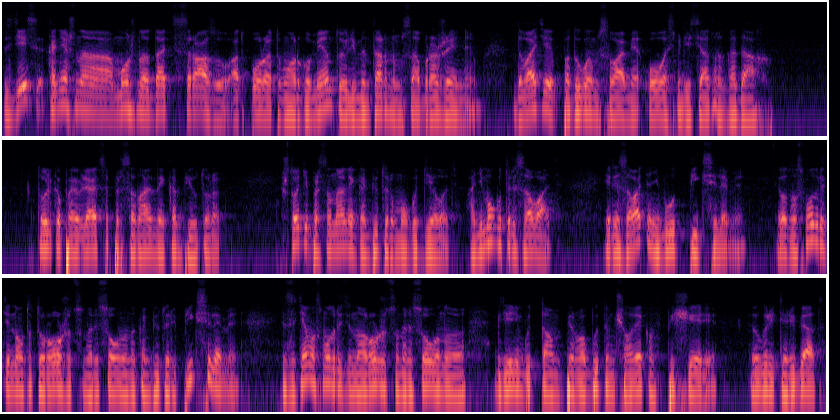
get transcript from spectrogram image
Здесь, конечно, можно дать сразу отпор этому аргументу элементарным соображениям. Давайте подумаем с вами о 80-х годах. Только появляются персональные компьютеры – что эти персональные компьютеры могут делать? Они могут рисовать. И рисовать они будут пикселями. И вот вы смотрите на вот эту рожицу, нарисованную на компьютере пикселями, и затем вы смотрите на рожицу, нарисованную где-нибудь там первобытным человеком в пещере. И вы говорите, ребят,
